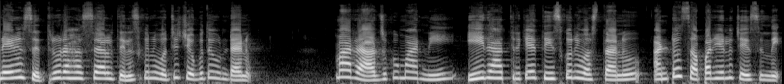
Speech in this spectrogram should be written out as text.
నేను శత్రు రహస్యాలు తెలుసుకుని వచ్చి చెబుతూ ఉంటాను. మా రాజకుమార్ని ఈ రాత్రికే తీసుకుని వస్తాను అంటూ సపర్యలు చేసింది.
